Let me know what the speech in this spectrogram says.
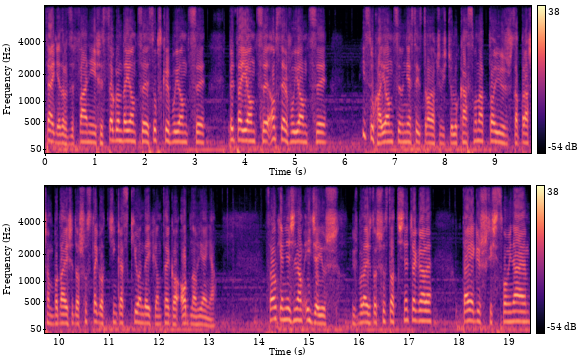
Witajcie drodzy fani, wszyscy oglądający, subskrybujący, pytający, obserwujący i słuchający mnie z tej strony oczywiście Lukas. No to już zapraszam bodajże do szóstego odcinka z Q&A piątego odnowienia. Całkiem nieźle nam idzie już, już bodajże to szósty odcineczek, ale tak jak już gdzieś wspominałem,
